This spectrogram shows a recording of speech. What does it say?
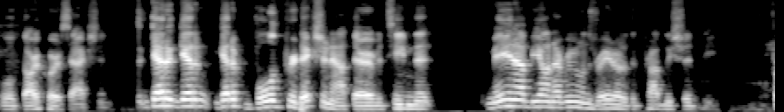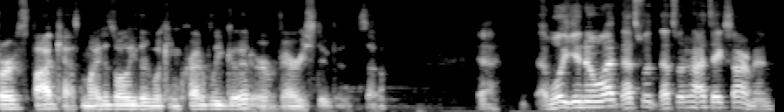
little dark horse action. Get a get a get a bold prediction out there of a team that may not be on everyone's radar that probably should be. First podcast might as well either look incredibly good or very stupid. So, yeah. Well, you know what? That's what that's what hot takes are, man.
